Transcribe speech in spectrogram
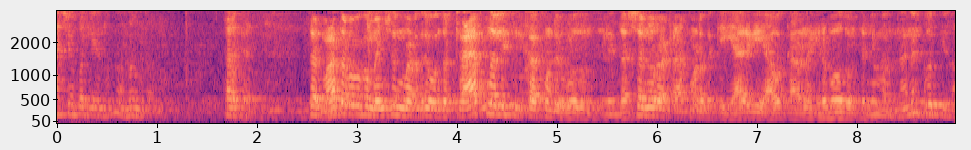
ಆಚೆ ಬರಲಿ ಅನ್ನೋದು ನನ್ನೊಂದು ಕಳಕಳಿ. ಸರ್ ಮಾತಾಡುವಾಗ ಮೆನ್ಷನ್ ಮಾಡಿದ್ರೆ ಒಂದು ಟ್ರ್ಯಾಪ್ನಲ್ಲಿ ಸಿಲ್ಕಾಕೊಂಡಿರ್ಬೋದು ಅಂತ ಹೇಳಿ ದರ್ಶನ್ ಅವರ ಟ್ರ್ಯಾಪ್ ಮಾಡೋದಕ್ಕೆ ಯಾರಿಗೆ ಯಾವ ಕಾರಣ ಇರಬಹುದು ಅಂತ ನಿಮ್ಮ? ನನಗೆ ಗೊತ್ತಿಲ್ಲ.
